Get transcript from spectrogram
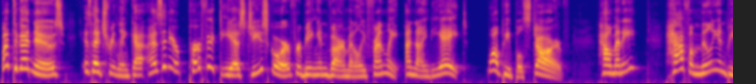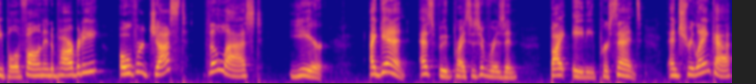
But the good news is that Sri Lanka has a near perfect ESG score for being environmentally friendly, a 98, while people starve. How many? Half a million people have fallen into poverty over just the last year. Again, as food prices have risen by 80%. And Sri Lanka,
